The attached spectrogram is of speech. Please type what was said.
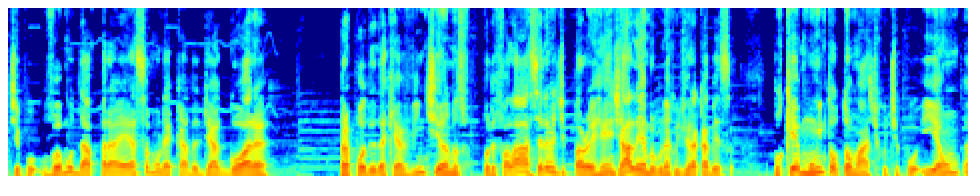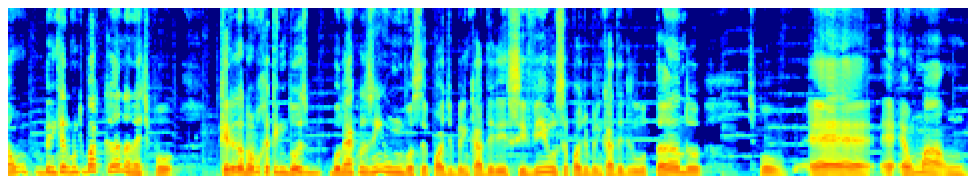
Tipo, vamos dar para essa molecada de agora, para poder daqui a 20 anos poder falar, ah, você lembra de Power Rangers? Ah, lembro, boneco de virar cabeça. Porque é muito automático, tipo, e é um, é um brinquedo muito bacana, né? Tipo, querendo ou não, você tem dois bonecos em um. Você pode brincar dele civil, você pode brincar dele lutando. Tipo, é, é, é uma, um,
